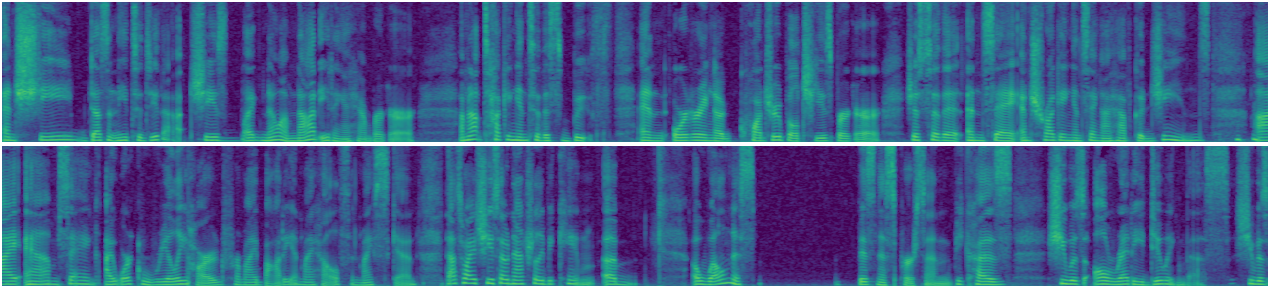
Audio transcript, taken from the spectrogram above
and she doesn't need to do that. She's like, no, I'm not eating a hamburger. I'm not tucking into this booth and ordering a quadruple cheeseburger just so that, and say, and shrugging and saying, I have good genes. I am saying, I work really hard for my body and my health and my skin. That's why she so naturally became a, a wellness business person because she was already doing this. She was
